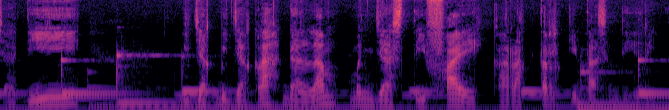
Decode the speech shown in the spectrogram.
Jadi, bijak-bijaklah dalam menjustify karakter kita sendiri.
